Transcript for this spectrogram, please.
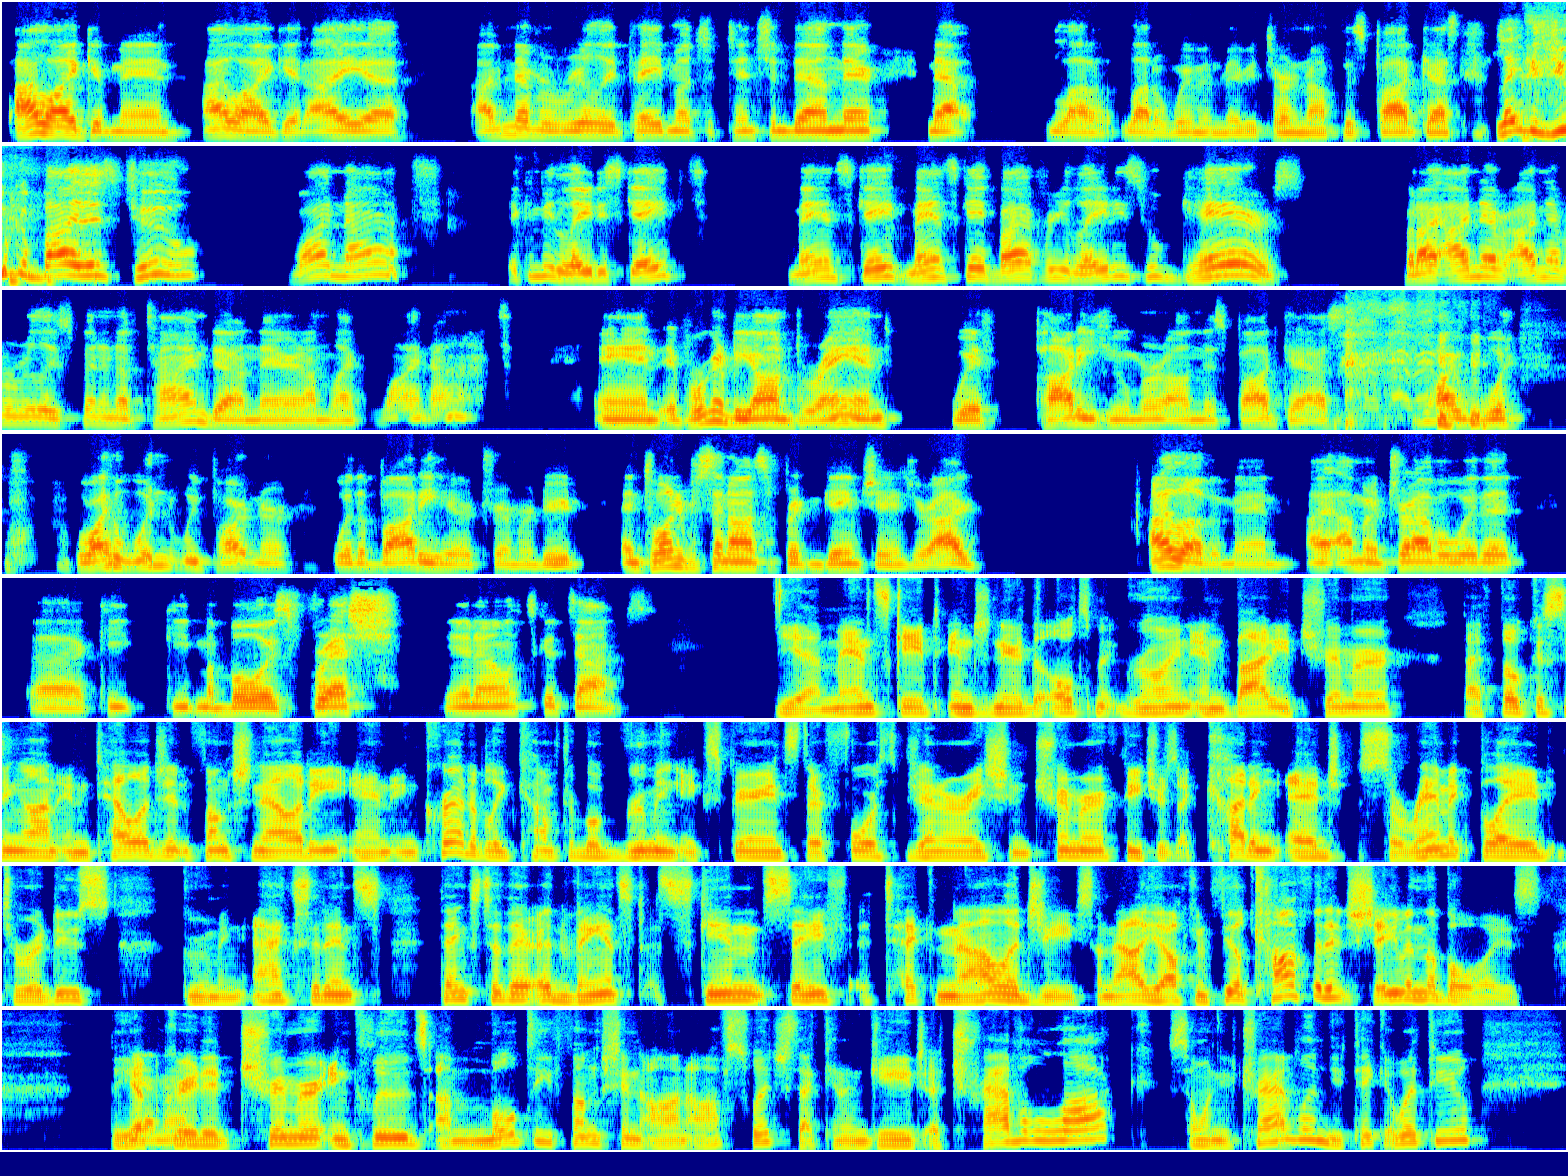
I like it, man. I like it. I uh I've never really paid much attention down there. Now, a lot of a lot of women maybe turning off this podcast. Ladies, you can buy this too. Why not? It can be ladyscaped, manscaped, manscaped. Buy it for you ladies. Who cares? But I, I never I never really spent enough time down there, and I'm like, why not? And if we're gonna be on brand with potty humor on this podcast, why would why wouldn't we partner with a body hair trimmer, dude? And 20% off is a freaking game changer. I I love it, man. I, I'm gonna travel with it. Uh, keep keep my boys fresh. You know, it's good times. Yeah, Manscaped engineered the ultimate groin and body trimmer by focusing on intelligent functionality and incredibly comfortable grooming experience. Their fourth generation trimmer features a cutting edge ceramic blade to reduce grooming accidents thanks to their advanced skin safe technology. So now y'all can feel confident shaving the boys. The Yeah, man. upgraded trimmer includes a multi-function on-off switch that can engage a travel lock. So when you're traveling, you take it with you.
